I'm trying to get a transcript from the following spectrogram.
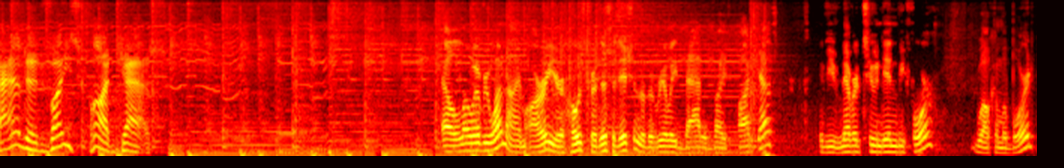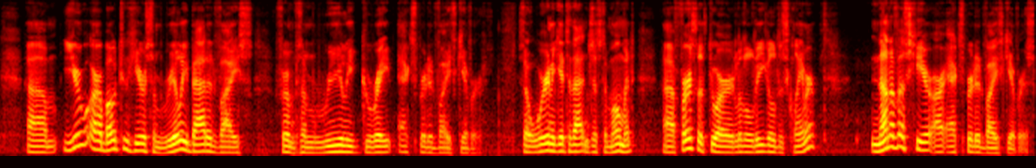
Bad Advice Podcast. Hello, everyone. I'm Ari, your host for this edition of the Really Bad Advice Podcast. If you've never tuned in before, welcome aboard. Um, you are about to hear some really bad advice from some really great expert advice givers. So we're going to get to that in just a moment. Uh, first, let's do our little legal disclaimer. None of us here are expert advice givers.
